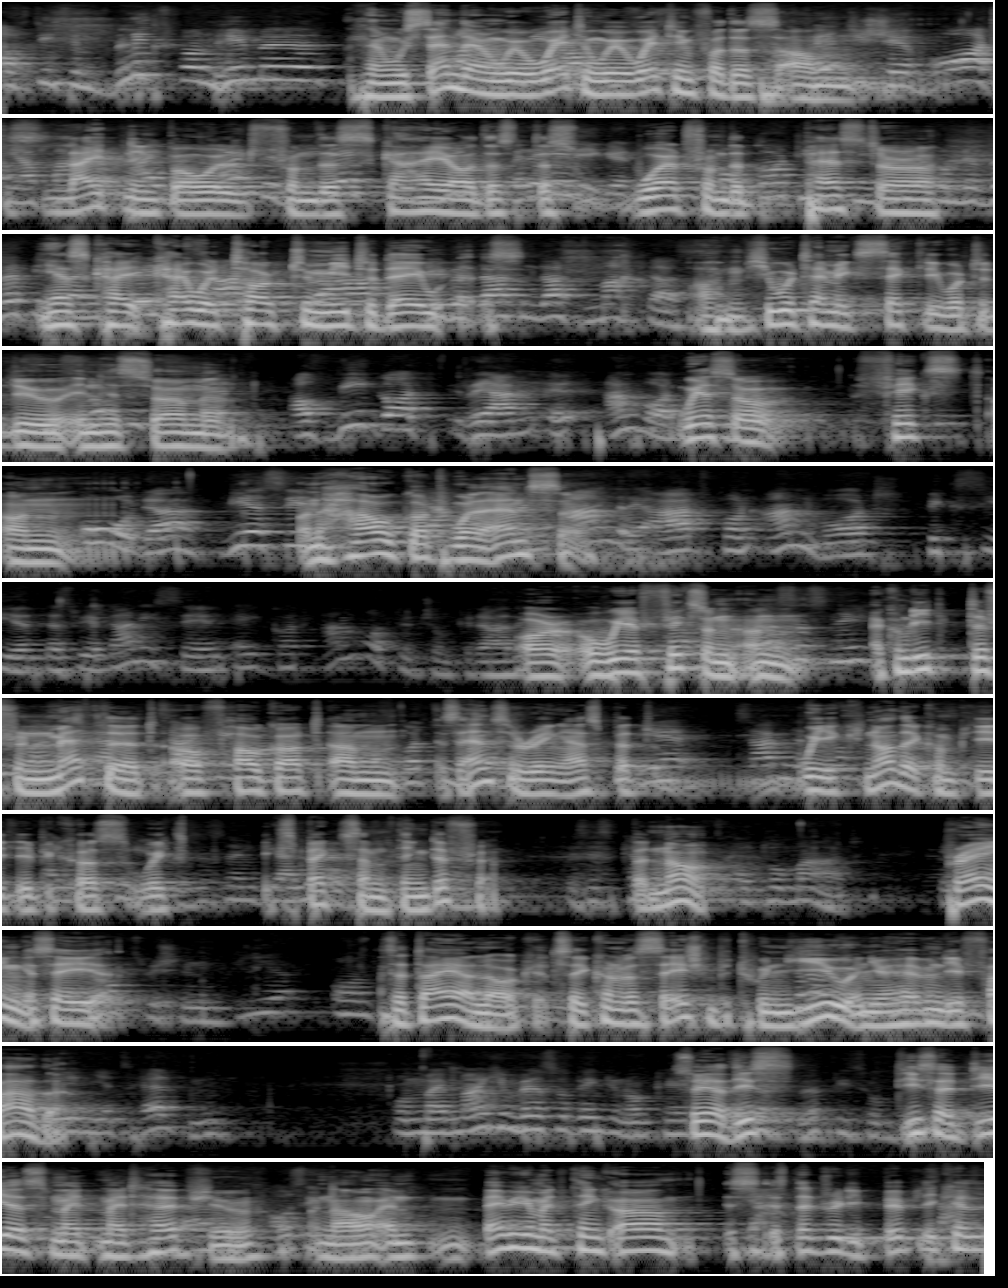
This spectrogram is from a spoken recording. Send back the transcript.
And we stand there and we're waiting. We're waiting for this, um, this lightning bolt from the sky or this, this word from the pastor. Yes, Kai, Kai will talk to me today. Um, he will tell me exactly what to do in his sermon. We're so fixed on, on how God will answer. Or, or we are fixed on, on a complete different method of how God um, is answering us, but we ignore that completely because we ex expect something different. But no, praying is a, it's a dialogue, it's a conversation between you and your Heavenly Father. So yeah, these these ideas might might help you now, and maybe you might think, oh, is, is that really biblical?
